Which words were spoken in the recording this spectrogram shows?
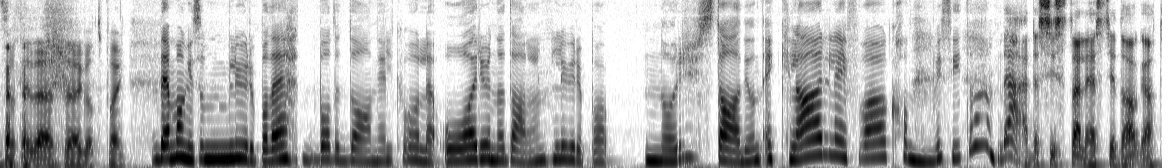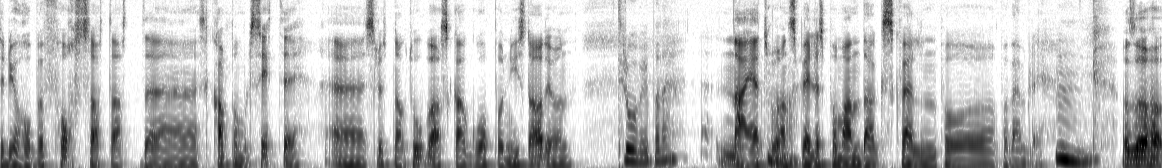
seg til. Det er et eh, godt poeng. Det er mange som lurer på det. Både Daniel Kvåle og Rune Dalen lurer på når stadion er klar. Leif, hva kan vi si til dem? Det er det siste jeg leste i dag, er at de håper fortsatt at uh, kampen mot City uh, slutten av oktober skal gå på ny stadion. Tror vi på det? Nei, jeg tror han spilles på mandagskvelden på, på Wembley. Mm. Altså,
